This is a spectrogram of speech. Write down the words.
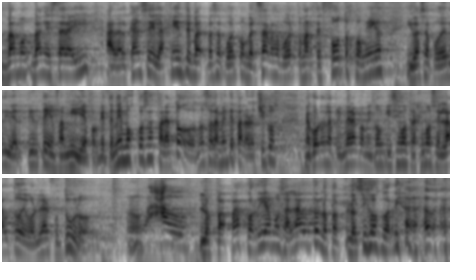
vamos, van a estar ahí al alcance de la gente, va- vas a poder conversar, vas a poder tomarte fotos con ellos y vas a poder divertirte en familia, porque tenemos cosas para todos, no solamente para los chicos. Me acuerdo en la primera Comic Con que hicimos, trajimos el auto de Volver al Futuro. ¿no? ¡Wow! Los papás corríamos al auto, los, los hijos corrían. al-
